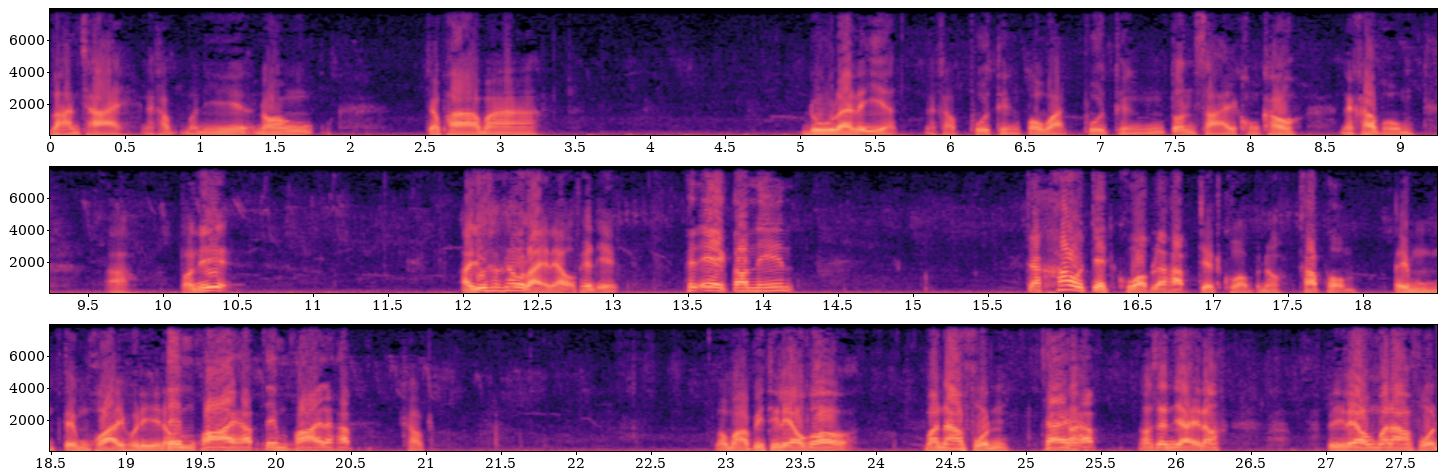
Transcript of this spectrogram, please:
หลานชายนะครับ วันนี้น้องจะพามาดูรายละเอียดนะครับ พูดถึงประวัติพูดถึงต้นสายของเขานะครับผมอะตอนนี้อายุสักเท่าไหร่แล้วเพชรเอก เพชรเอกตอนนี้ จะเข้าเจ็ดขวบแล้วครับเจ็ดขวบเนาะครับ ผมเต็มเต็มควายพอดีเนาะเต็มควายครับเต็มควายแล้วครับครับ เรามาปีที่แล้วก็มาหน้าฝนใช่ครับ นะน้องเส้นใหญ่เนาะปีที่แล้วมาหน้าฝน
